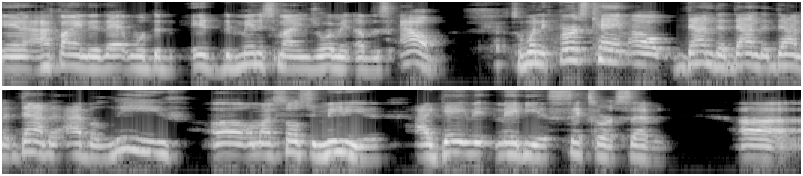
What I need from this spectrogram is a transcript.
and I find that that will it diminish my enjoyment of this album. So when it first came out, Donda, Donda, Donda, Donda, I believe uh, on my social media, I gave it maybe a six or a seven. Uh,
